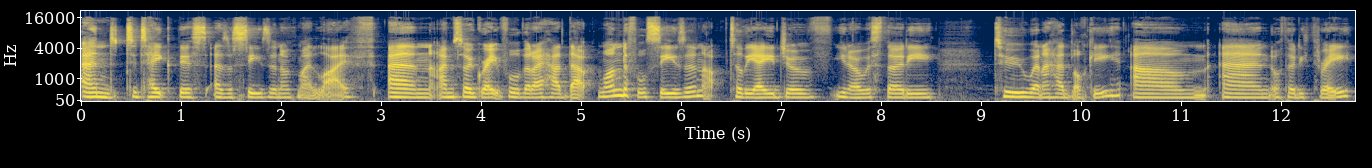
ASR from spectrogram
and to take this as a season of my life. And I'm so grateful that I had that wonderful season up till the age of, you know, I was 30 32 when I had Lockie, um, and or 33,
